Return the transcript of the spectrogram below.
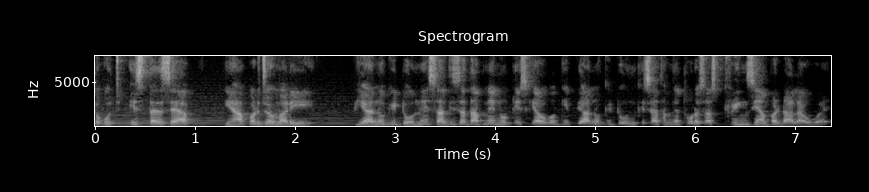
तो कुछ इस तरह से आप यहाँ पर जो हमारी पियानो की टोन है, साथ ही साथ आपने नोटिस किया होगा कि पियानो की टोन के साथ हमने थोड़ा सा स्ट्रिंग्स यहाँ पर डाला हुआ है।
